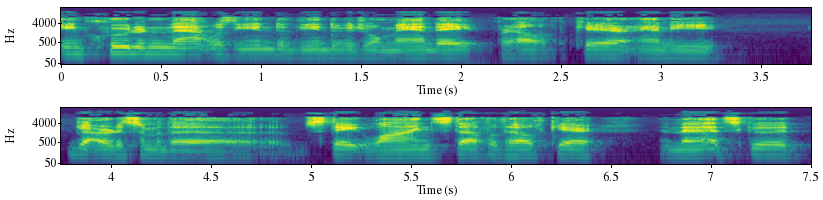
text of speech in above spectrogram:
included in that was the end of the individual mandate for health care, and he got rid of some of the state line stuff with health care, and that's good.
